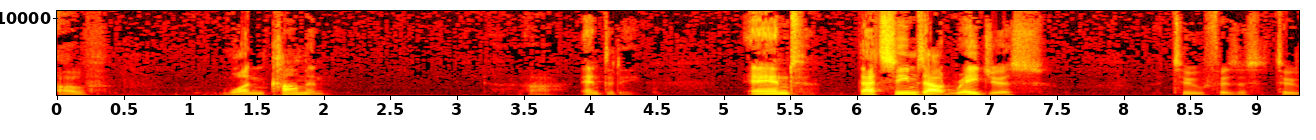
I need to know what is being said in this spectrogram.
of one common uh, entity. And that seems outrageous to, physis- to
